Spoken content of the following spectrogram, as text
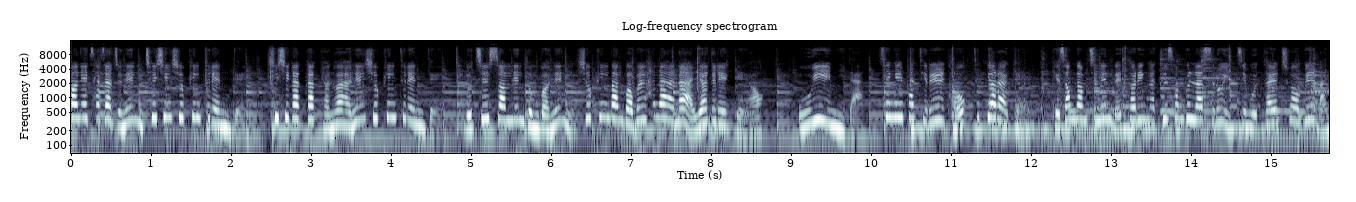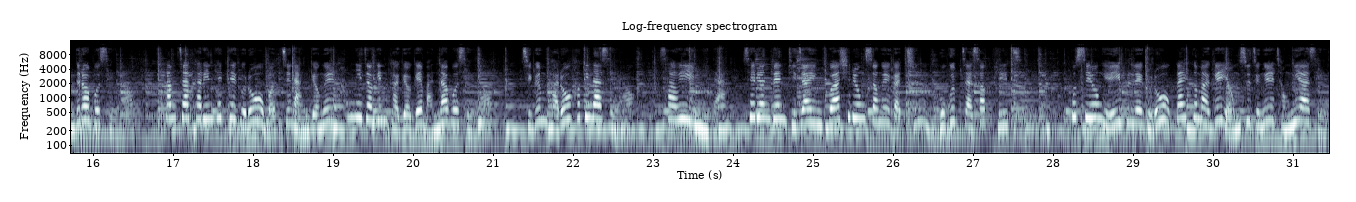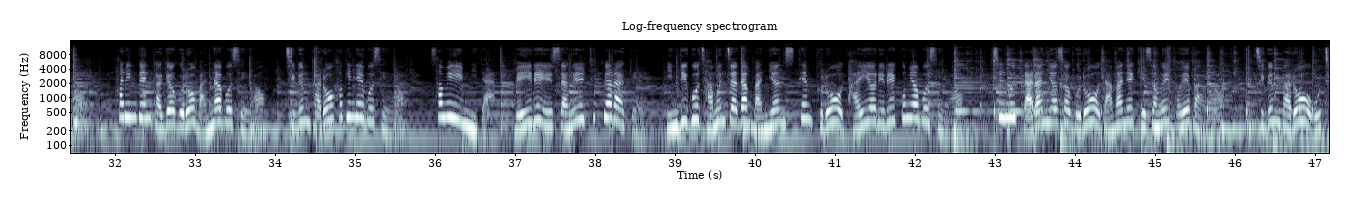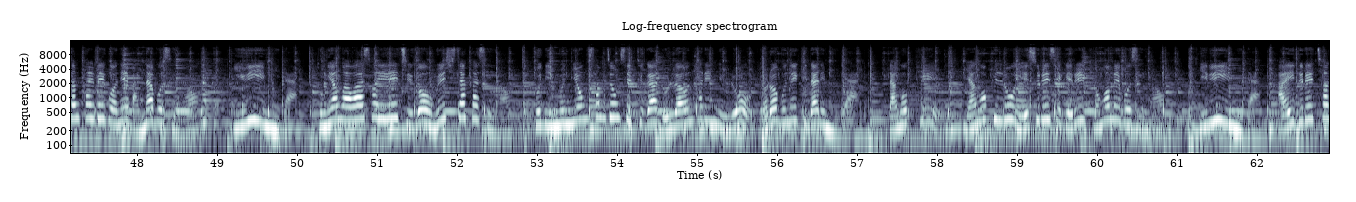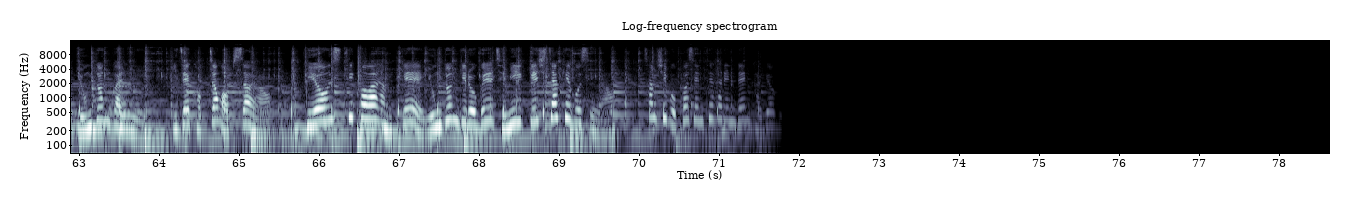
번에 찾아주는 최신 쇼핑 트렌드, 시시각각 변화하는 쇼핑 트렌드, 놓칠 수 없는 돈 버는 쇼핑 방법을 하나하나 알려드릴게요. 5위입니다. 생일 파티를 더욱 특별하게, 개성 넘치는 레터링 하트 선글라스로 잊지 못할 추억을 만들어 보세요. 깜짝 할인 혜택으로 멋진 안경을 합리적인 가격에 만나보세요. 지금 바로 확인하세요. 4위입니다. 세련된 디자인과 실용성을 갖춘 고급 자석 빌지. 코스용 A 블랙으로 깔끔하게 영수증을 정리하세요. 할인된 가격으로 만나보세요. 지금 바로 확인해보세요. 3위입니다. 매일의 일상을 특별하게 인디고 자문자답 만년 스탬프로 다이어리를 꾸며보세요. 실룻 나란 녀석으로 나만의 개성을 더해봐요. 지금 바로 5,800원에 만나보세요. 2위입니다. 동양화와 서예의 즐거움을 시작하세요. 곧 입문용 3종 세트가 놀라운 할인율로 여러분을 기다립니다. 낭호필, 양호필로 예술의 세계를 경험해보세요. 1위입니다. 아이들의 첫 용돈 관리. 이제 걱정 없어요. 귀여운 스티커와 함께 용돈 기록을 재미있게 시작해보세요. 35% 할인된 가격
